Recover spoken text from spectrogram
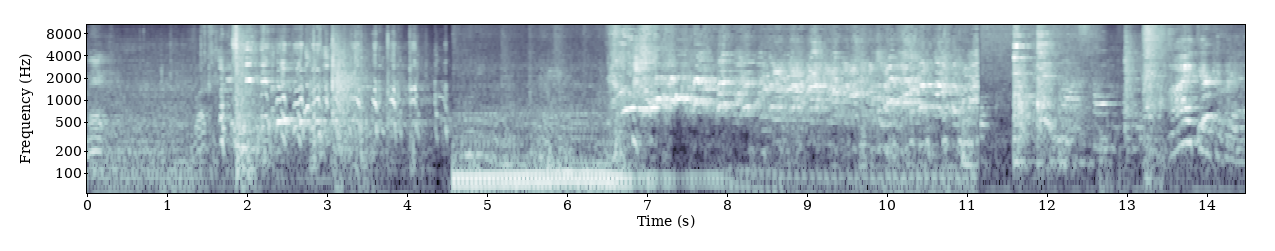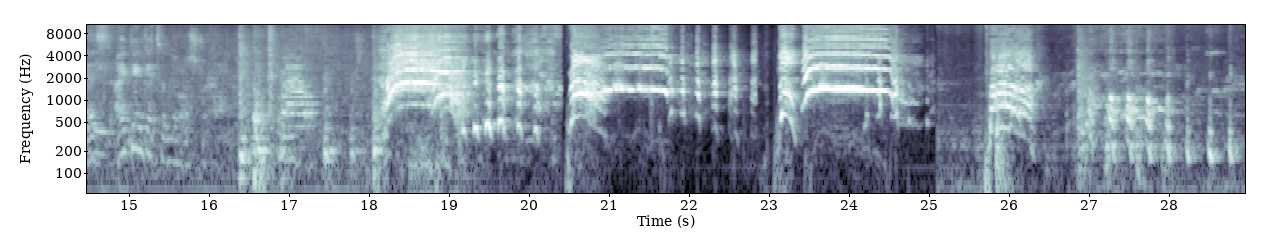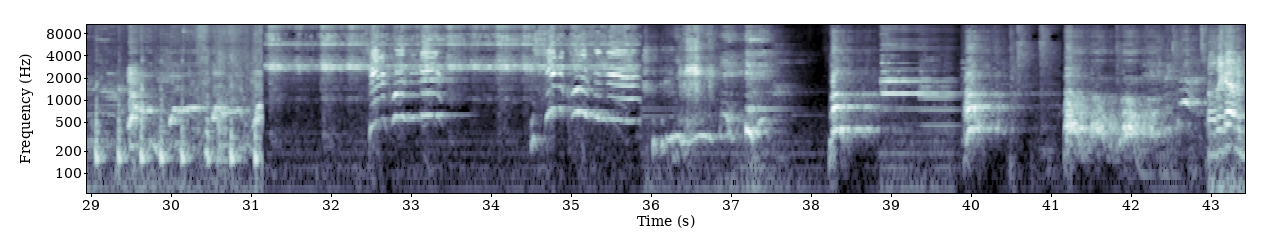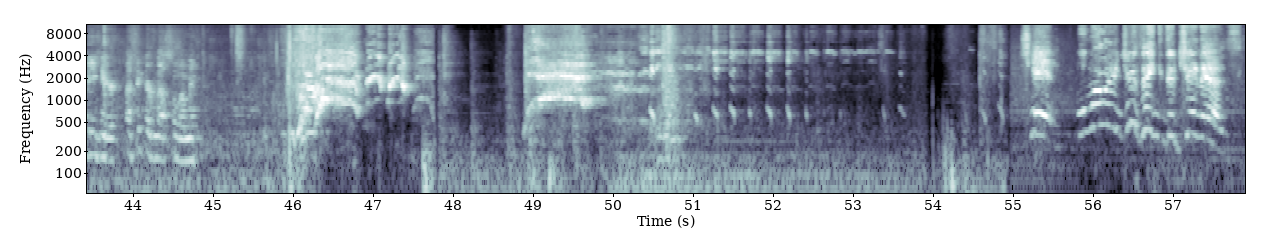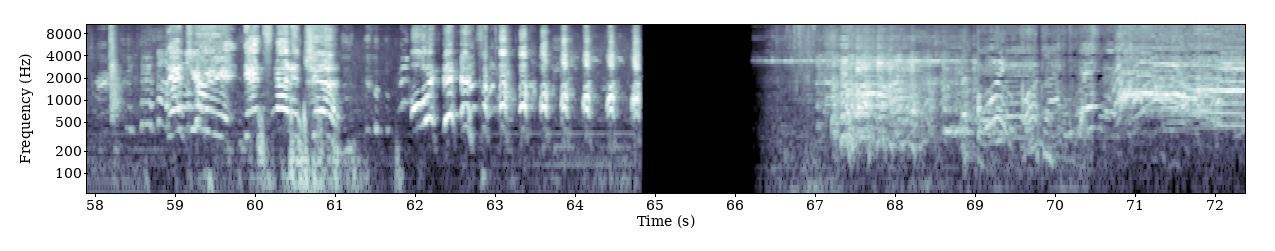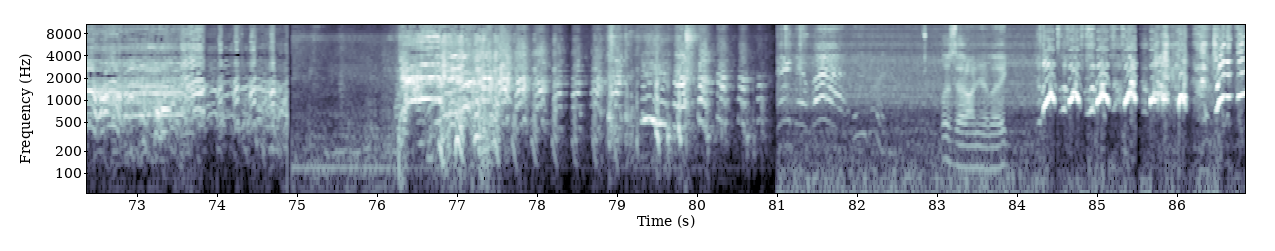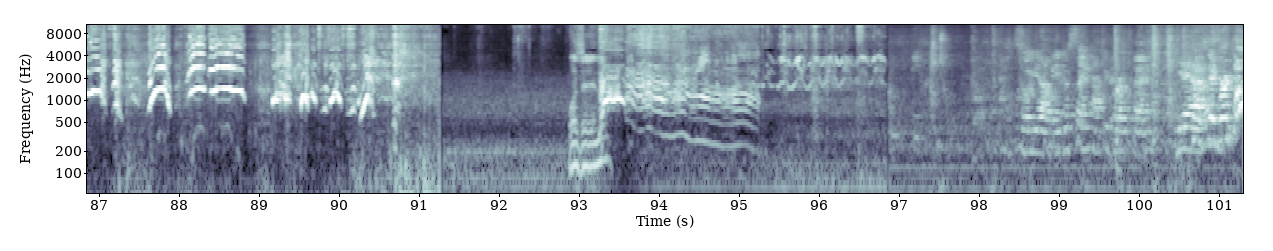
Nick. I think it is. I think it's a little strong. Well, I think they're messing with me. chin. Well, what would you think the chin is? That's your. That's not a chin. Oh, it is. What is that on your leg? Was it in there? So yeah, we just sang happy birthday. Yeah. Birthday, birthday.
